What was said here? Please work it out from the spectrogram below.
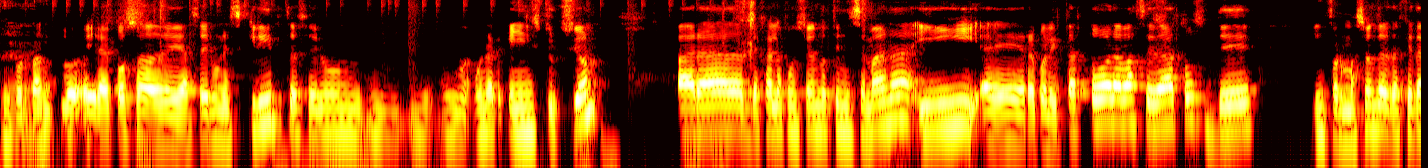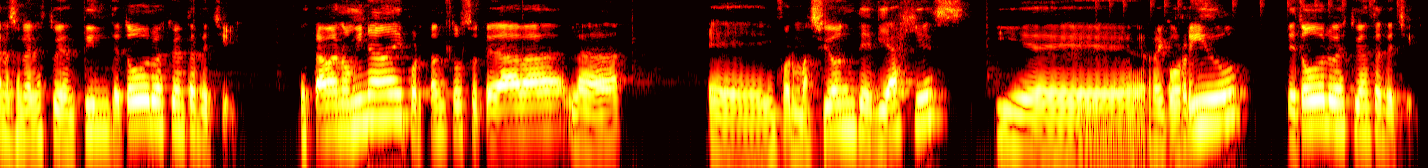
Y por tanto, era cosa de hacer un script, hacer un, un, una pequeña instrucción para dejarla funcionando fin de semana y eh, recolectar toda la base de datos de información de la tarjeta nacional estudiantil de todos los estudiantes de Chile. Estaba nominada y por tanto eso te daba la eh, información de viajes y eh, recorrido de todos los estudiantes de Chile.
